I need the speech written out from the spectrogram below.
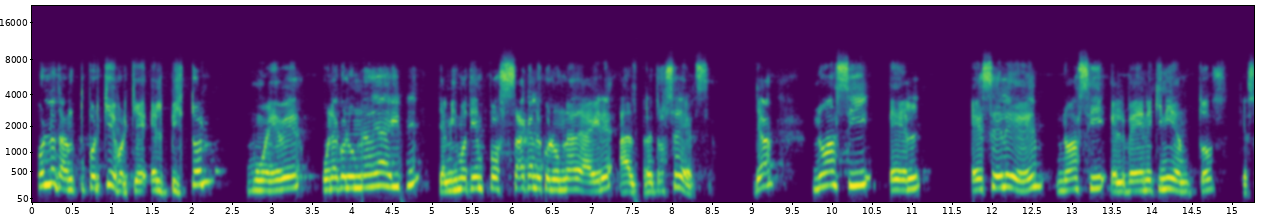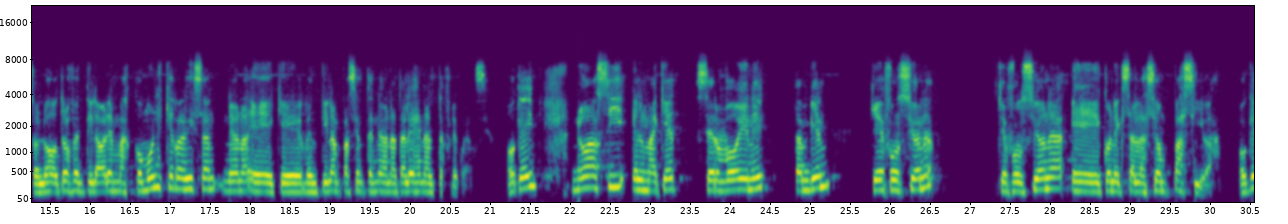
Por lo tanto, ¿por qué? Porque el pistón mueve una columna de aire y al mismo tiempo saca la columna de aire al retrocederse. ¿Ya? No así el SLE, no así el BN500, que son los otros ventiladores más comunes que realizan eh, que ventilan pacientes neonatales en alta frecuencia. ¿Ok? No así el Maquet Servo N también, que funciona que funciona eh, con exhalación pasiva. ¿Ok?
